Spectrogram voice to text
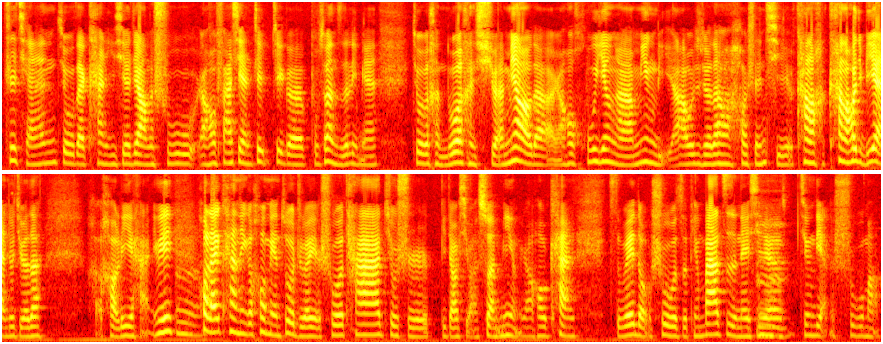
之前就在看一些这样的书，然后发现这这个卜算子里面就有很多很玄妙的，然后呼应啊命理啊，我就觉得啊好神奇，看了看了好几遍就觉得。好好厉害，因为后来看那个后面作者也说他就是比较喜欢算命，然后看紫微斗数、紫平八字那些经典的书嘛，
